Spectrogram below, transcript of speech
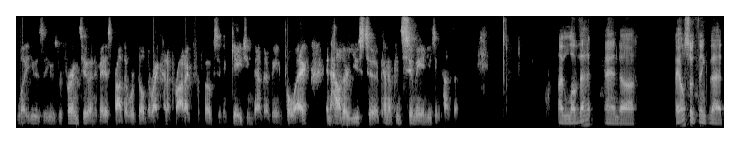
what he was he was referring to, and it made us proud that we're building the right kind of product for folks and engaging them in a meaningful way, and how they're used to kind of consuming and using content. I love that, and uh, I also think that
